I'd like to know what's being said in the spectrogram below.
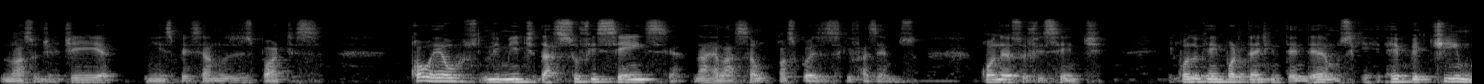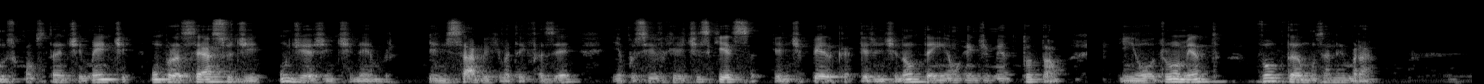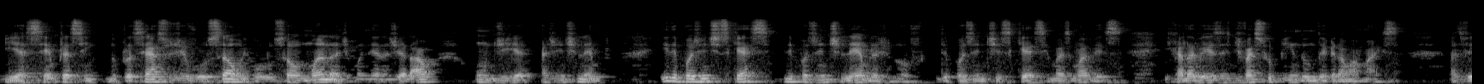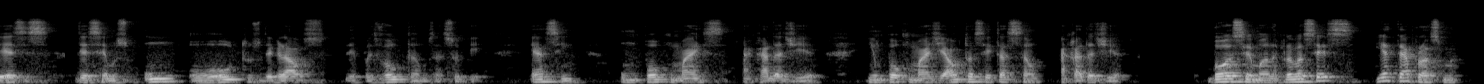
no nosso dia a dia, em especial nos esportes. Qual é o limite da suficiência na relação com as coisas que fazemos? Quando é suficiente? E quando que é importante entendermos que repetimos constantemente um processo de um dia a gente lembra, e a gente sabe o que vai ter que fazer, e é possível que a gente esqueça, que a gente perca, que a gente não tenha um rendimento total. E em outro momento, voltamos a lembrar. E é sempre assim. No processo de evolução, evolução humana de maneira geral, um dia a gente lembra. E depois a gente esquece, depois a gente lembra de novo. Depois a gente esquece mais uma vez. E cada vez a gente vai subindo um degrau a mais. Às vezes, descemos um ou outros degraus depois voltamos a subir. É assim, um pouco mais a cada dia e um pouco mais de autoaceitação a cada dia. Boa semana para vocês e até a próxima!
